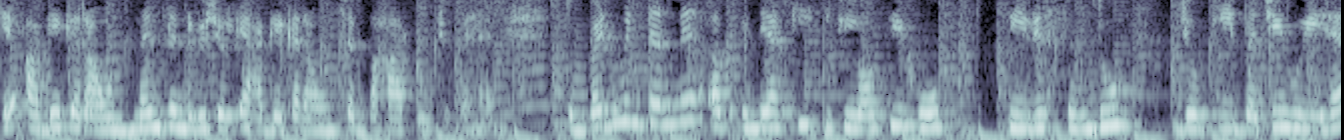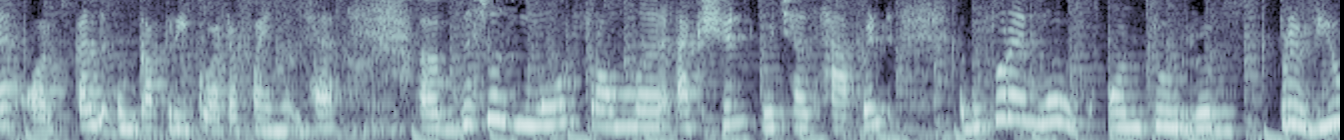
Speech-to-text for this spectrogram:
के आगे के राउंड मेंस इंडिविजुअल के आगे के राउंड से बाहर हो चुके हैं। तो बैडमिंटन में अब इंडिया की इकलौती होप पीवी सिंधु, जो कि बची हुई है और कल उनका प्री क्वार्टर फाइनल है। This was more from action which has happened before I move on to preview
